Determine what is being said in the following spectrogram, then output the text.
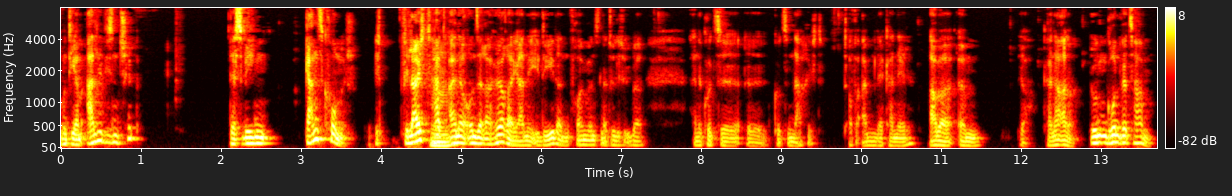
und die haben alle diesen Chip. Deswegen ganz komisch. Ich, vielleicht hat Mhm. einer unserer Hörer ja eine Idee, dann freuen wir uns natürlich über eine kurze, äh, kurze Nachricht auf einem der Kanäle. Aber ähm, ja, keine Ahnung. Irgendeinen Grund wird's haben.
